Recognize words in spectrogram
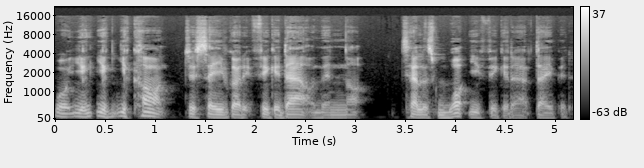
Well, you, you, you can't just say you've got it figured out and then not tell us what you figured out, David.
